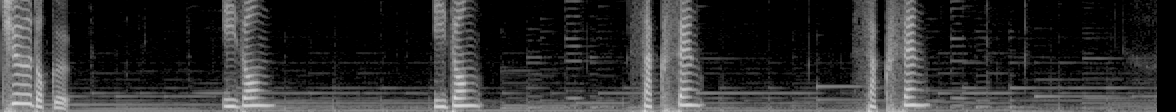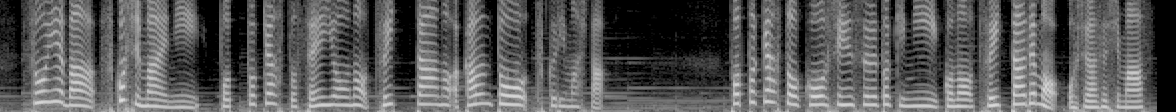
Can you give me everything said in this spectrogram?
中毒。依存。依存。作戦。作戦。そういえば少し前にポッドキャスト専用のツイッターのアカウントを作りました。ポッドキャストを更新するときにこのツイッターでもお知らせします。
